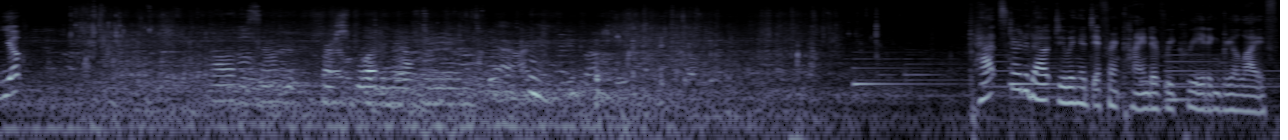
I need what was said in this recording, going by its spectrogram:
Yep. Oh, the sound of fresh blood in the afternoon. Kat started out doing a different kind of recreating real life,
